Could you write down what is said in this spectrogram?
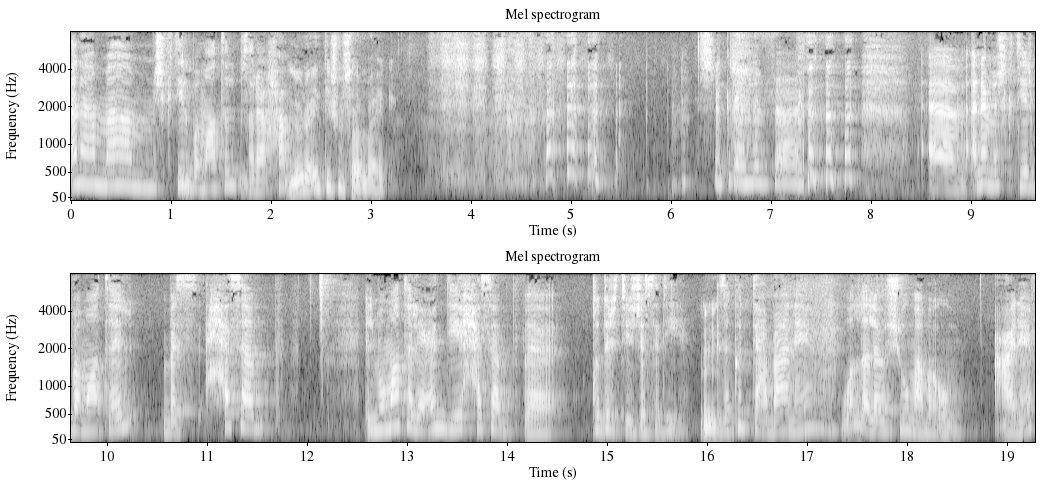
أنا ما مش كتير بماطل بصراحة. لونا أنت شو صار معك؟ شكرا نزال. أم، أنا مش كتير بماطل بس حسب المماطلة عندي حسب قدرتي الجسدية. إذا كنت تعبانة والله لو شو ما بقوم عارف؟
